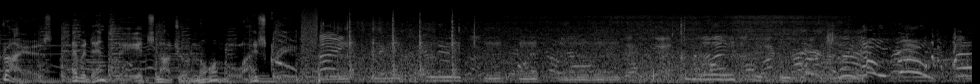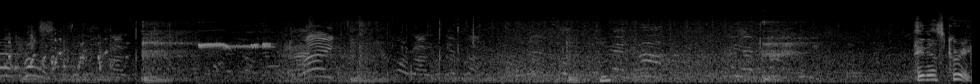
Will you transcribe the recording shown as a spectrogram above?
Dreyer's. Evidently, it's not your normal ice cream. Hey, Mm-hmm. that's great.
